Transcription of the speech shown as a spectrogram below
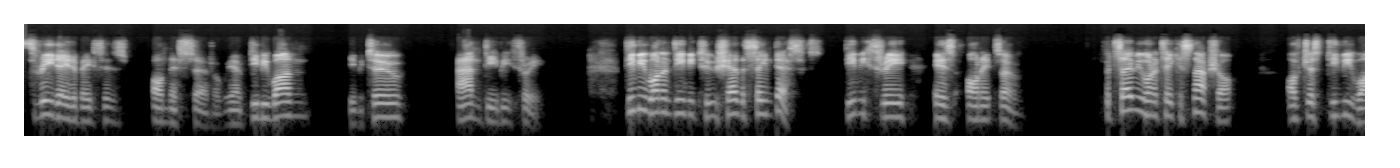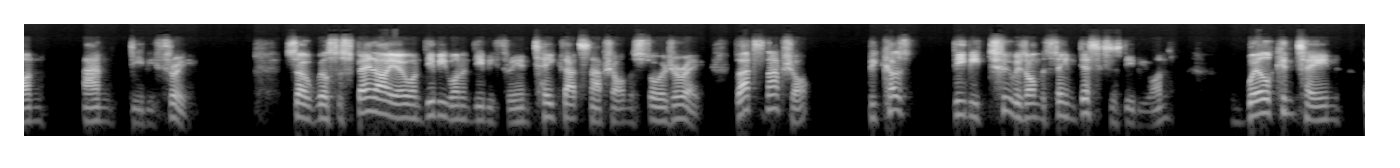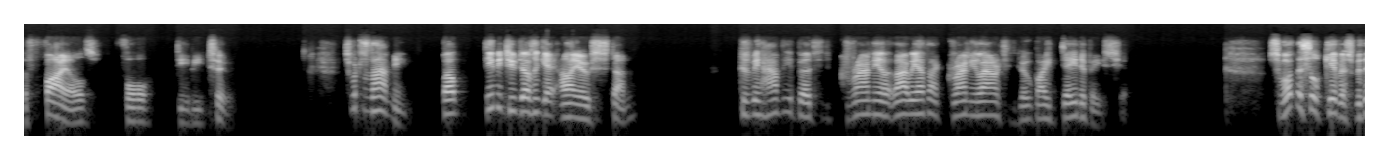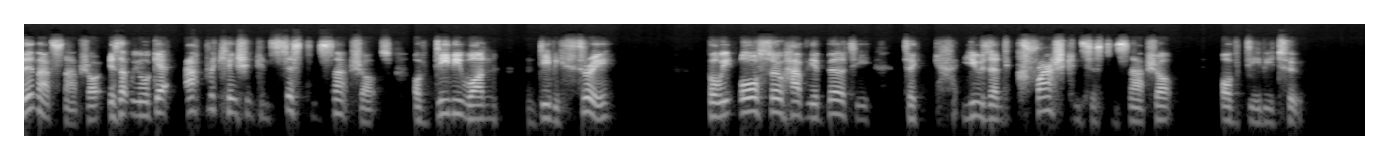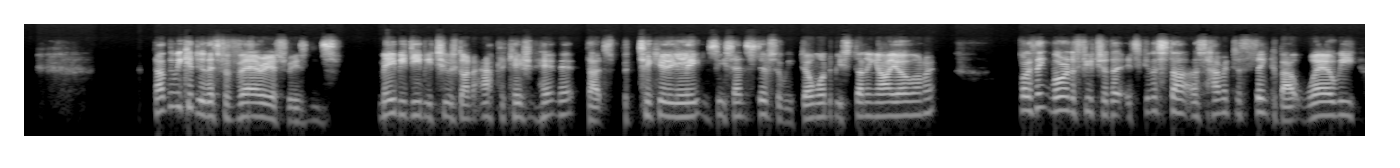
three databases on this server. We have DB1, DB2, and DB3. DB1 and DB2 share the same disks. DB3 is on its own. But say we want to take a snapshot of just DB1 and DB3. So we'll suspend IO on DB1 and DB3 and take that snapshot on the storage array. That snapshot, because DB2 is on the same disks as DB1, will contain the files for DB2. So what does that mean? Well, DB2 doesn't get IO stun because we have the ability to granular, we have that granularity to go by database here. So what this will give us within that snapshot is that we will get application consistent snapshots of DB1 and DB3, but we also have the ability to use a crash consistent snapshot of DB2. Now that we could do this for various reasons, maybe DB2 has got an application hitting it that's particularly latency sensitive, so we don't want to be stunning IO on it. But I think more in the future that it's going to start us having to think about where we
